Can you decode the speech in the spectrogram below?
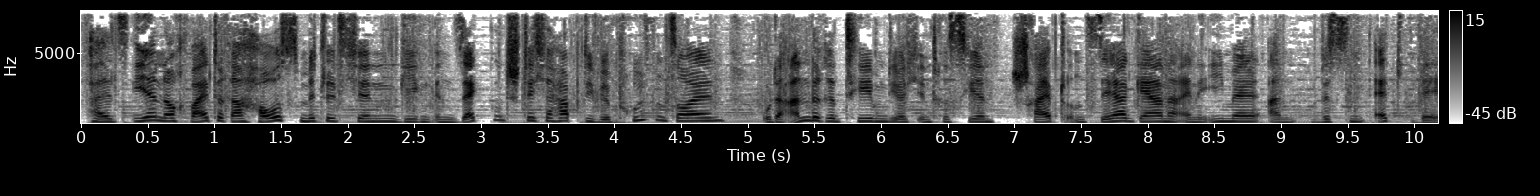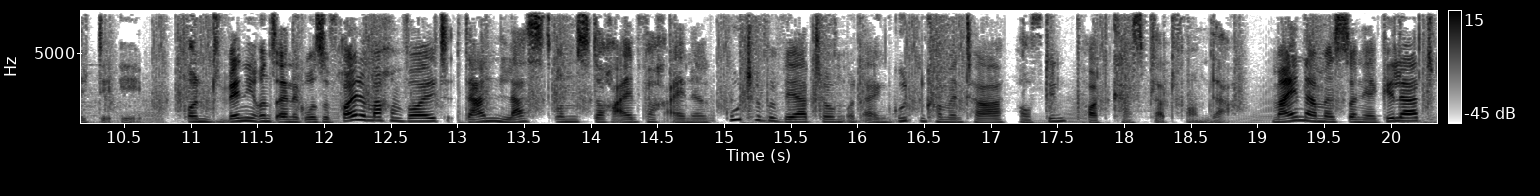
Falls ihr noch weitere Hausmittelchen gegen Insektenstiche habt, die wir prüfen sollen oder andere Themen, die euch interessieren, schreibt uns sehr gerne eine E-Mail an wissen.welt.de. Und wenn ihr uns eine große Freude machen wollt, dann lasst uns doch einfach eine gute Bewertung und einen guten Kommentar auf den Podcast-Plattformen da. Mein Name ist Sonja Gillard.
